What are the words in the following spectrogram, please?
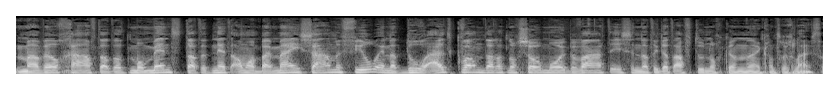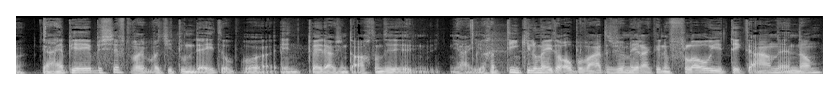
maar wel gaaf dat het moment dat het net allemaal bij mij samenviel... en dat doel uitkwam, dat het nog zo mooi bewaard is... en dat ik dat af en toe nog kan, uh, kan terugluisteren. Ja, heb je beseft wat, wat je toen deed op, uh, in 2008? Want ja, je gaat 10 kilometer open water zwemmen, je raakt in een flow, je tikt aan en dan...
